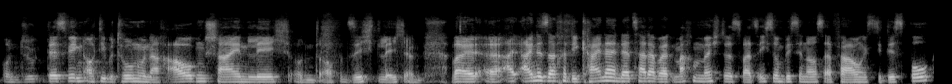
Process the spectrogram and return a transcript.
Und du, deswegen auch die Betonung nach augenscheinlich und offensichtlich. Und weil äh, eine Sache, die keiner in der Zeitarbeit machen möchte, das weiß ich so ein bisschen aus Erfahrung, ist die Dispo,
